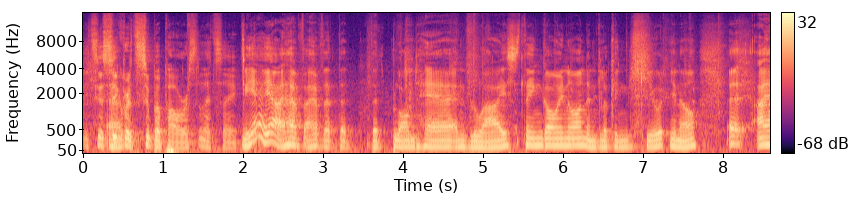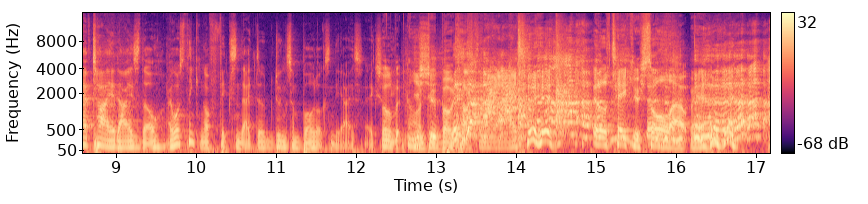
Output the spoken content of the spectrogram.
It's your Uh, secret superpowers, let's say. Yeah, yeah, I have I have that that that blonde hair and blue eyes thing going on and looking cute, you know. Uh, I have tired eyes though. I was thinking of fixing that, doing some Botox in the eyes A actually. little bit. Don't do Botox in the eyes. It'll take your soul out, man.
